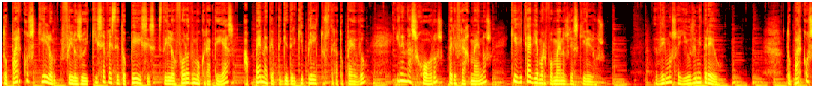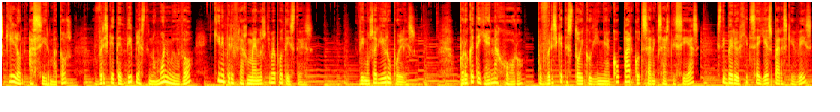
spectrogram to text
Το πάρκο σκύλων φιλοζωικής ευαισθητοποίησης στη Λεωφόρο Δημοκρατίας, απέναντι από την κεντρική πύλη του στρατοπέδου, είναι ένας χώρος περιφραγμένος και ειδικά διαμορφωμένος για σκύλους. Δήμος Αγίου Δημητρίου. Το πάρκο σκύλων Ασύρματος βρίσκεται δίπλα στην ομώνυμη οδό και είναι περιφραγμένος και με ποτίστρες. Δήμος Αργυρούπολη. Πρόκειται για ένα χώρο που βρίσκεται στο οικογενειακό πάρκο της Ανεξαρτησίας στην περιοχή της Αγίας Παρασκευής,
